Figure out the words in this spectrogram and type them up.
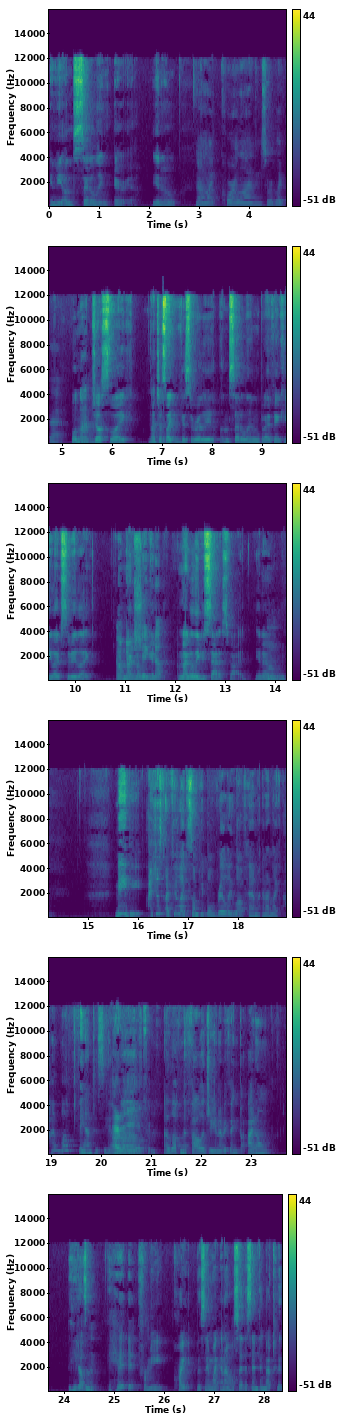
in the unsettling area. You know, No, like Coraline, sort of like that. well, not mm. just like not just like viscerally unsettling, but I think he likes to be like, Oh, I'm not gonna leave it you. up? I'm not gonna leave you satisfied. You know. Mm. Maybe. I just I feel like some people really love him and I'm like, I love fantasy. I I, really love, love him. I love mythology and everything, but I don't he doesn't hit it for me quite the same way. And I will say the same thing about two-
